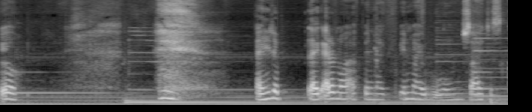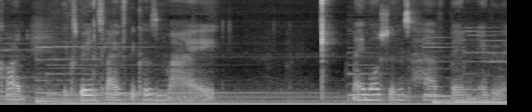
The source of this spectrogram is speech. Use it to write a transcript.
Yo. I need a like I don't know, I've been like in my room so I just can't experience life because my my emotions have been everywhere.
